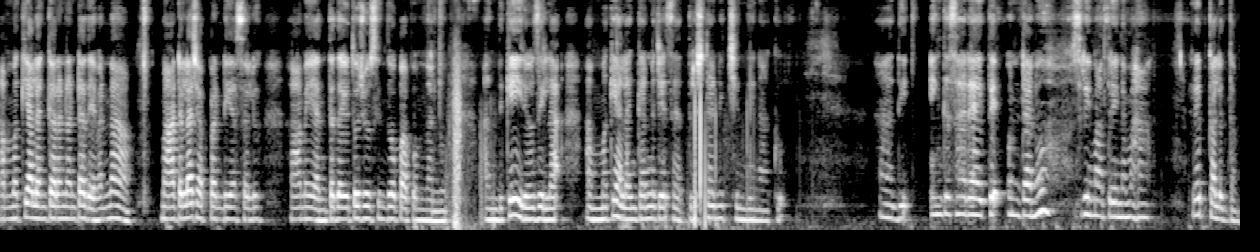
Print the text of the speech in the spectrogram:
అమ్మకి అలంకరణ అంటే అదేమన్నా మాటలా చెప్పండి అసలు. ఆమె ఎంత దయతో చూసిందో పాపం నన్ను. అందుకే ఈరోజు ఇలా అమ్మకి అలంకరణ చేసే అదృష్టాన్ని ఇచ్చింది నాకు. అది ఇంకా సరే అయితే ఉంటాను. శ్రీమాత్రే నమ. రేపు కలుద్దాం.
